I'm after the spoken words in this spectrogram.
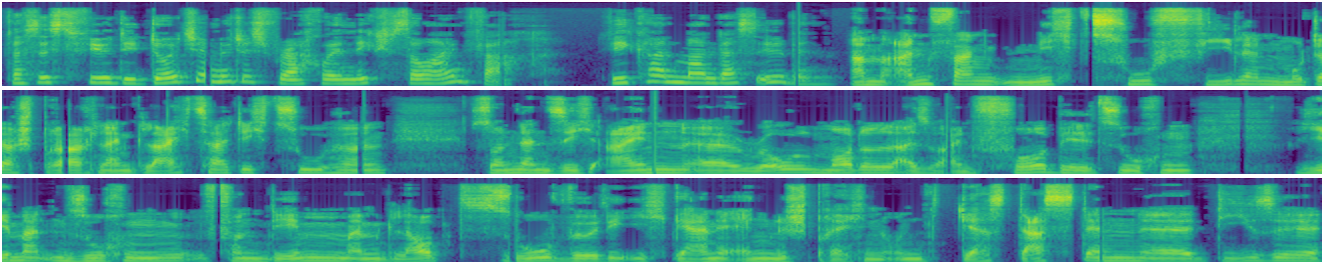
Das ist für die deutsche Muttersprachler nicht so einfach. Wie kann man das üben? Am Anfang nicht zu vielen Muttersprachlern gleichzeitig zuhören, sondern sich ein äh, Role Model, also ein Vorbild suchen, jemanden suchen, von dem man glaubt, so würde ich gerne Englisch sprechen. Und dass das denn äh, diese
